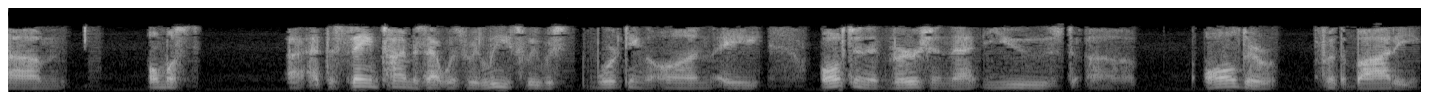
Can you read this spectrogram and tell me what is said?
um almost uh, at the same time as that was released we were working on a alternate version that used uh alder for the body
